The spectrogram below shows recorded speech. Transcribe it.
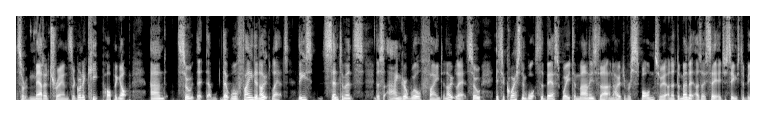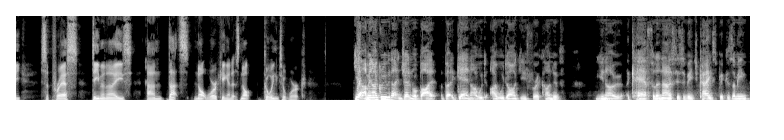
sort of meta trends are going to keep popping up. And so that, that, that will find an outlet. These sentiments, this anger will find an outlet. So it's a question of what's the best way to manage that and how to respond to it. And at the minute, as I say, it just seems to be suppress, demonize, and that's not working and it's not going to work. Yeah, I mean, I agree with that in general, but I, but again, I would, I would argue for a kind of, you know, a careful analysis of each case because I mean,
